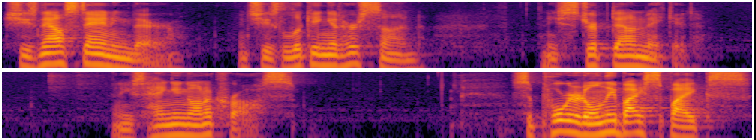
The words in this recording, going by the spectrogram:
She's now standing there and she's looking at her son, and he's stripped down naked, and he's hanging on a cross, supported only by spikes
